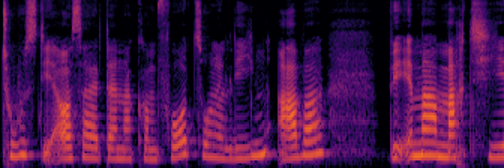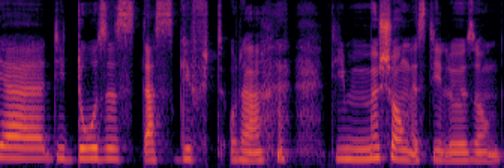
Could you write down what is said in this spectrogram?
tust, die außerhalb deiner Komfortzone liegen, aber wie immer macht hier die Dosis das Gift oder die Mischung ist die Lösung.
